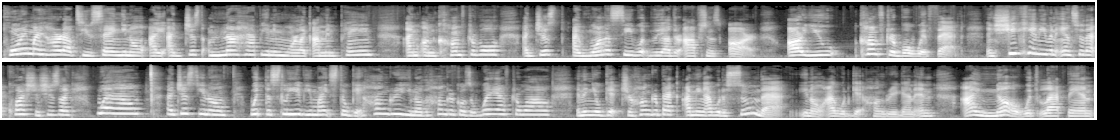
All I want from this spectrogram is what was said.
pouring my heart out to you saying, you know, I, I just, I'm not happy anymore. Like I'm in pain. I'm uncomfortable. I just, I want to see what the other options are. Are you comfortable with that? And she can't even answer that question. She's like, well, I just, you know, with the sleeve, you might still get hungry. You know, the hunger goes away after a while and then you'll get your hunger back. I mean, I would assume that, you know, I would get hungry again. And I know with lap band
